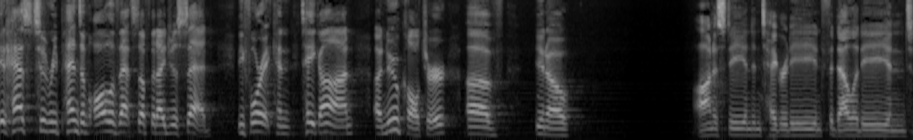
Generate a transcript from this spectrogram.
it has to repent of all of that stuff that I just said before it can take on a new culture of, you know, honesty and integrity and fidelity and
